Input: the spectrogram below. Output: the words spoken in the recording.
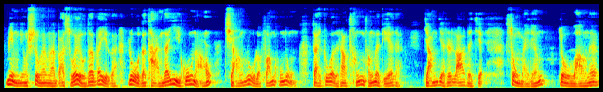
命令侍卫们把所有的被子、褥子、毯子一股脑抢入了防空洞，在桌子上层层的叠着。蒋介石拉着宋宋美龄。就往那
